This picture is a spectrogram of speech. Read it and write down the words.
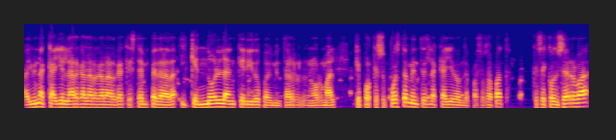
hay una calle larga, larga, larga que está empedrada y que no la han querido pavimentar normal, que porque supuestamente es la calle donde pasó Zapata, que se conserva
